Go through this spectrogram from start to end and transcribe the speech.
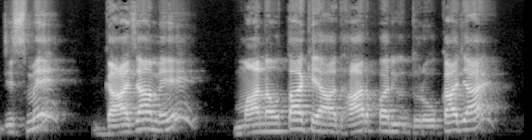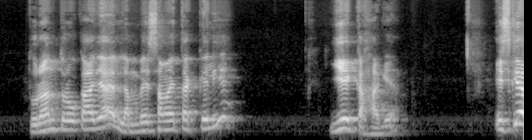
जिसमें गाजा में मानवता के आधार पर युद्ध रोका जाए, तुरंत रोका जाए लंबे समय तक के लिए यह कहा गया। इसके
